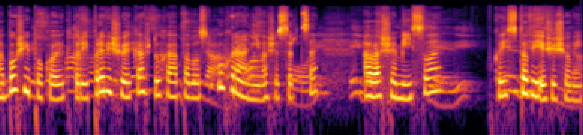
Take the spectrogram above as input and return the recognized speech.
a Boží pokoj, ktorý prevyšuje každú chápavosť, uchráni vaše srdce e a vaše mysle v Kristovi Ježišovi.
